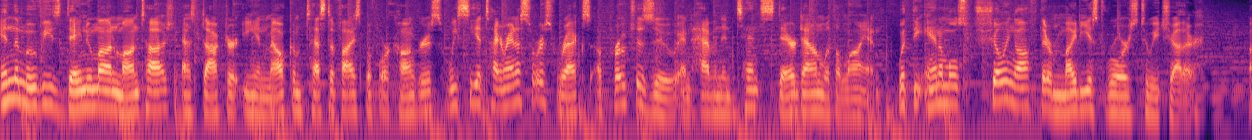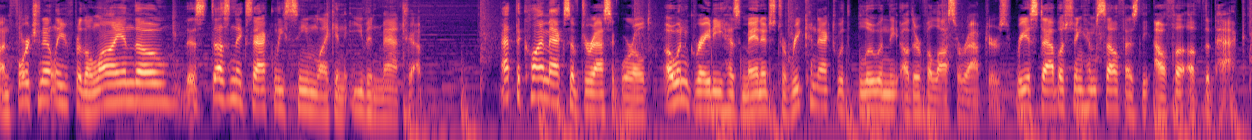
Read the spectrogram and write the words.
In the movie's denouement montage, as Dr. Ian Malcolm testifies before Congress, we see a Tyrannosaurus rex approach a zoo and have an intense stare down with a lion, with the animals showing off their mightiest roars to each other. Unfortunately for the lion, though, this doesn't exactly seem like an even matchup. At the climax of Jurassic World, Owen Grady has managed to reconnect with Blue and the other velociraptors, re-establishing himself as the alpha of the pack.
